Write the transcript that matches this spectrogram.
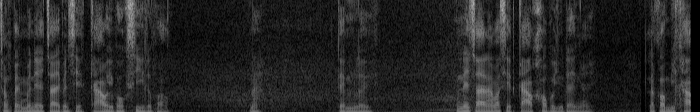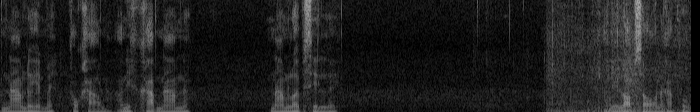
ช่างแปลงไม่แน่ใจเป็นเศษกาวอีพ็อกซี่หรือเปล่าน่ะเต็มเลยไม่แน่ใจนะว่าเศษกาวเข้าไปอยู่ได้ไง แล้วก็มีคราบน้ำด้วยเห็นไหมขาวๆนะอันนี้คือคราบน้ำนะ น้ำร้อยเปอร์เซ็นต์เลย อันนี้รอบสองนะครับผม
